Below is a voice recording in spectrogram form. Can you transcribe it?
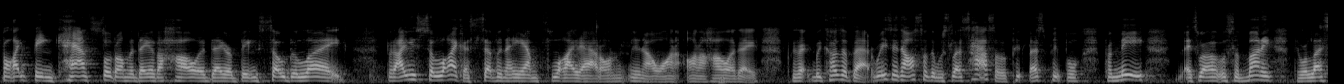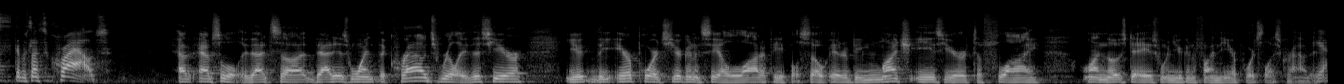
flight being canceled on the day of the holiday or being so delayed. But I used to like a 7 a.m. flight out on, you know, on, on a holiday because, because of that reason. Also, there was less hassle, less people. For me, as well as the money, there were less. There was less crowds. Absolutely. That's, uh, that is when the crowds really, this year, you, the airports, you're going to see a lot of people. So it would be much easier to fly on those days when you're going to find the airports less crowded. Yeah.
